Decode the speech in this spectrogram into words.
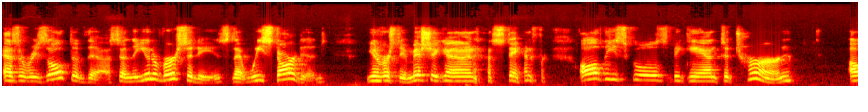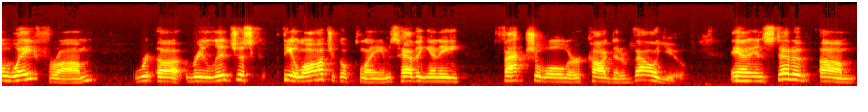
as a result of this, and the universities that we started, University of Michigan, Stanford, all these schools began to turn away from uh, religious theological claims having any factual or cognitive value. And instead of um,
